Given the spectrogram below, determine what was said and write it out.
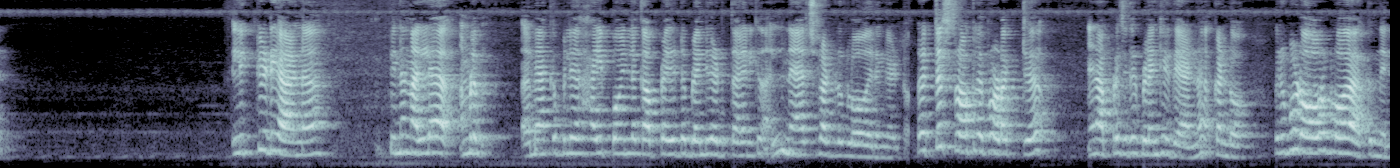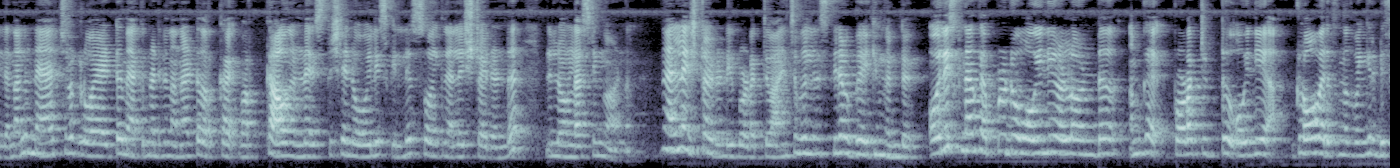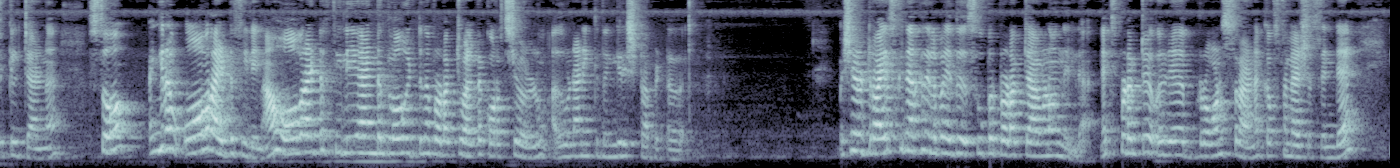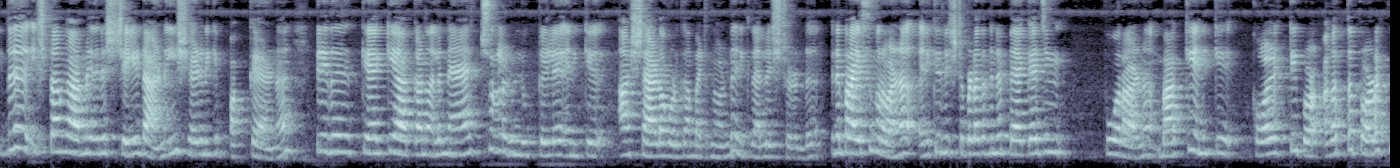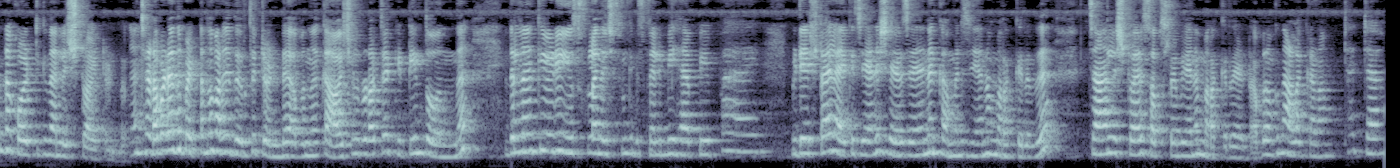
ലിക്വിഡി ആണ്. പിന്നെ നല്ല നമ്മൾ മേക്കപ്പിൽ ഹൈ പോയിന്റിലൊക്കെ അപ്ലൈ ചെയ്തിട്ട് ബ്ലെൻഡ് ചെയ്തെടുത്താൽ എനിക്ക് നല്ല നാച്ചുറൽ ആയിട്ടുള്ള ഗ്ലോ വരും കേട്ടോ. ഒറ്റ സ്ട്രോക്കിലെ പ്രോഡക്റ്റ് ഞാൻ അപ്ലൈ ചെയ്തിട്ട് ബ്ലെൻഡ് ചെയ്തതാണ്. കണ്ടോ? ഒരുപാട് ഓവർ ഗ്ലോ ആക്കുന്നില്ല. നല്ല നാച്ചുറൽ ഗ്ലോ ആയിട്ട് മേക്കപ്പ് നടിച്ച് നന്നായിട്ട് വർക്ക് വർക്ക് ആവുന്നുണ്ട്. എസ്പെഷ്യലി എന്റെ ഓയിലി സ്കിന്നിൽ സോ എനിക്ക് നല്ല ഇഷ്ടമായിട്ടുണ്ട്. ലോങ് ലാസ്റ്റിംഗ് ആണ്. നല്ല ഇഷ്ടമായിട്ടുണ്ട് ഈ പ്രോഡക്റ്റ് പോലെ സ്ഥിരം ഉപയോഗിക്കുന്നുണ്ട്. ഓയിലി സ്കിന്നർക്ക് എപ്പോഴും ഒരു ഓയിലി ഉള്ളതുകൊണ്ട് നമുക്ക് പ്രോഡക്റ്റ് ഇട്ട് ഓയിലി ഗ്ലോ വരുത്തുന്നത് ഭയങ്കര ഡിഫിക്കൽട്ട് ആണ്. സോ ഭയങ്കര ഓവറായിട്ട് ഫീൽ ചെയ്യും. ആ ഓവറായിട്ട് ഫീൽ ചെയ്യാണ്ട് ഗ്ലോ കിട്ടുന്ന പ്രോഡക്റ്റ് വളരെ കുറച്ചേ ഉള്ളൂ. അതുകൊണ്ടാണ് എനിക്ക് ഭയങ്കര ഇഷ്ടപ്പെട്ടത്. പക്ഷെ ഒരു ഡ്രൈ സ്കിന്നർക്ക് ചിലപ്പോൾ ഇത് സൂപ്പർ പ്രൊഡക്റ്റ് ആവണമെന്നില്ല. നെക്സ്റ്റ് പ്രൊഡക്റ്റ് ഒരു ബ്രോൺസർ ആണ് കഫ്സൺ ലാഷസിന്റെ ഇത് ഇഷ്ടം കാരണം ഇതിന്റെ ഷെയ്ഡാണ് ഈ ഷെയ്ഡ് എനിക്ക് പക്കയാണ്. പിന്നെ ഇത് കേക്കി ആക്കാൻ നല്ല നാച്ചുറൽ ഒരു ലുക്കിൽ എനിക്ക് ആ ഷാഡോ കൊടുക്കാൻ പറ്റുന്നതുകൊണ്ട് എനിക്ക് നല്ല ഇഷ്ടമുണ്ട്. പിന്നെ പ്രൈസും കുറവാണ്. എനിക്ക് ഇതിൽ ഇഷ്ടപ്പെടാത്തതിന്റെ പാക്കേജിങ് പൂറാണ് ബാക്കി എനിക്ക് ക്വാളിറ്റി അകത്തെ പ്രോഡക്റ്റിന്റെ ക്വാളിറ്റിക്ക് നല്ല ഇഷ്ടമായിട്ടുണ്ട്. ഞാൻ ചടപടയെന്ന് പെട്ടെന്ന് പറഞ്ഞ് തീർത്തിട്ടുണ്ട്. അപ്പോൾ നിങ്ങൾക്ക് ആവശ്യമുള്ള പ്രോഡക്റ്റ് കിട്ടിയെന്ന് തോന്നുന്നു. ഇതിൽ നിങ്ങൾക്ക് വീഡിയോ യൂസ്ഫുൾ ആണെന്ന് വെച്ചിട്ടുണ്ടെങ്കിൽ ബി ഹാപ്പി ബൈ വീഡിയോ ഇഷ്ടമായി ലൈക്ക് ചെയ്യാനും ഷെയർ ചെയ്യാനും കമന്റ് ചെയ്യാനും മറക്കരുത്. ചാനൽ ഇഷ്ടമായി സബ്സ്ക്രൈബ് ചെയ്യാനും മറക്കരുത് കേട്ടോ. അപ്പോൾ നമുക്ക് നാളെ കാണാം. ടാറ്റാ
